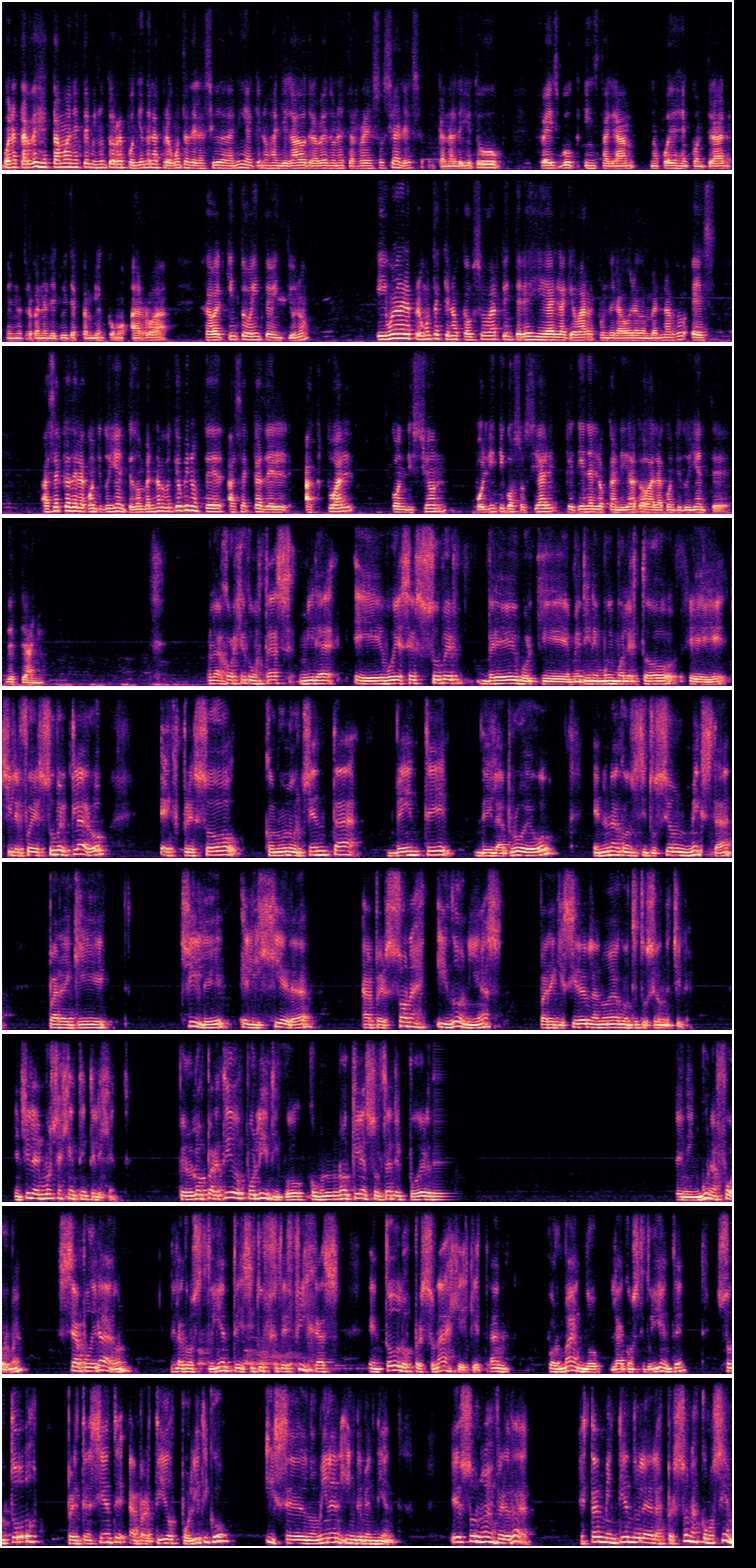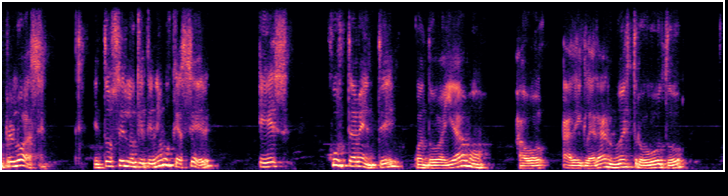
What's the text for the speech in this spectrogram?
Buenas tardes, estamos en este minuto respondiendo a las preguntas de la ciudadanía que nos han llegado a través de nuestras redes sociales, el canal de YouTube, Facebook, Instagram, nos puedes encontrar en nuestro canal de Twitter también como arroba jabalquinto2021. Y una de las preguntas que nos causó harto interés y es la que va a responder ahora don Bernardo es acerca de la constituyente. Don Bernardo, ¿qué opina usted acerca del actual condición político-social que tienen los candidatos a la constituyente de este año? Hola Jorge, ¿cómo estás? Mira, eh, voy a ser súper breve porque me tiene muy molesto. Eh, Chile fue súper claro, expresó con un 80-20 del apruebo en una constitución mixta para que Chile eligiera a personas idóneas para que hicieran la nueva constitución de Chile. En Chile hay mucha gente inteligente pero los partidos políticos, como no quieren soltar el poder de, de ninguna forma, se apoderaron de la constituyente y si tú te fijas en todos los personajes que están formando la constituyente, son todos pertenecientes a partidos políticos y se denominan independientes. Eso no es verdad. Están mintiéndole a las personas como siempre lo hacen. Entonces lo que tenemos que hacer es justamente cuando vayamos a, declarar nuestro voto,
